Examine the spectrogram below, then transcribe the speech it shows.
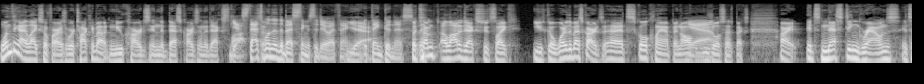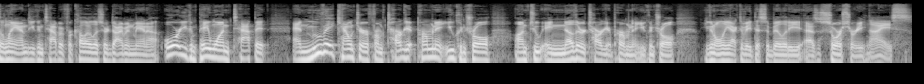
One thing I like so far is we're talking about new cards in the best cards in the deck slot. Yes, that's So- one of the best things to do. I think. Yeah. Thank goodness. But some a lot of decks, it's like you go, what are the best cards? Uh, it's Skullclamp and all Yeah. the usual suspects. All right, it's Nesting Grounds. It's a land. You can tap it for colorless or diamond mana, or you can pay one, tap it, and move a counter from target permanent you control onto another target permanent you control. You can only activate this ability as a sorcery. nice.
